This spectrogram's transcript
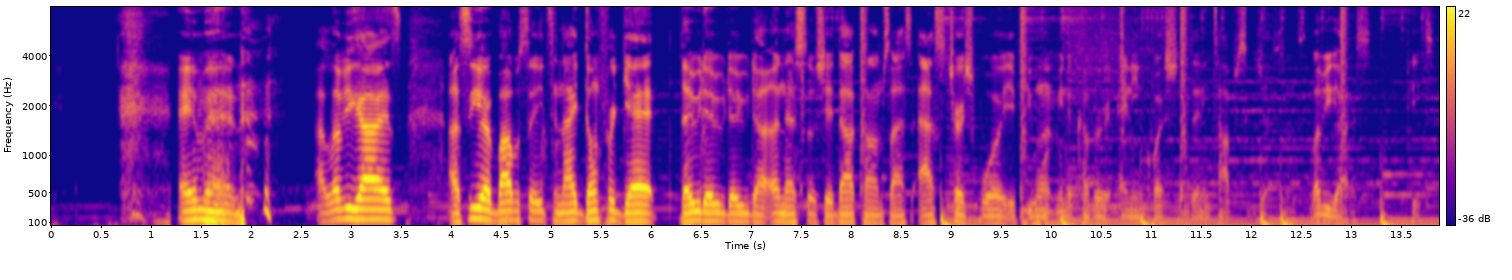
amen. I love you guys. I'll see you at Bible study tonight. Don't forget www.unassociate.com slash ask church boy if you want me to cover any questions, any topic suggestions. Love you guys. Peace.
